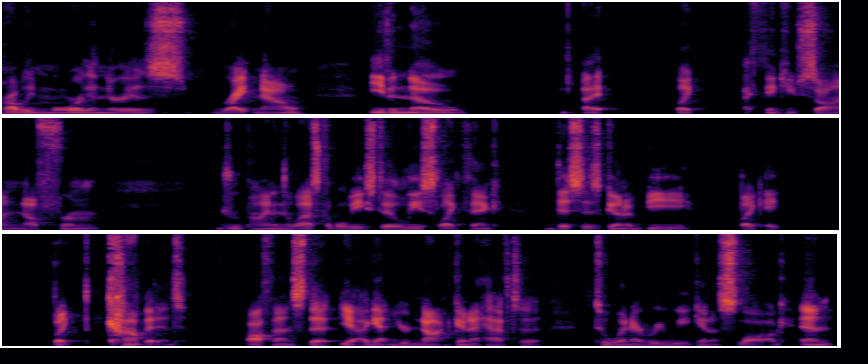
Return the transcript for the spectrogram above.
probably more than there is right now even though i like i think you saw enough from drew pyne in the last couple weeks to at least like think this is going to be like a like competent offense that yeah again you're not going to have to to win every week in a slog. And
